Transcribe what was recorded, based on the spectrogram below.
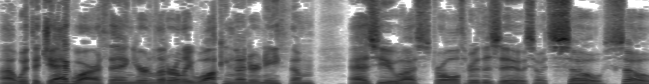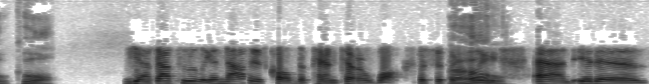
Uh, with the jaguar thing, you're literally walking underneath them as you uh, stroll through the zoo. So it's so so cool. Yes, absolutely. And that is called the Panthera Walk specifically. Oh. And it is,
